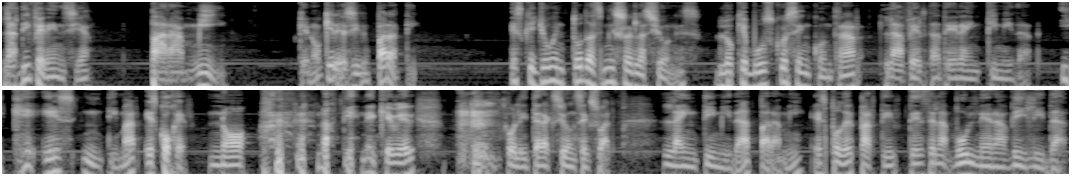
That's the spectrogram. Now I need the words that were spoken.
la diferencia para mí, que no quiere decir para ti, es que yo en todas mis relaciones lo que busco es encontrar la verdadera intimidad. ¿Y qué es intimar? Escoger. No, no tiene que ver con la interacción sexual. La intimidad para mí es poder partir desde la vulnerabilidad,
